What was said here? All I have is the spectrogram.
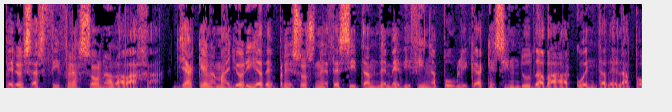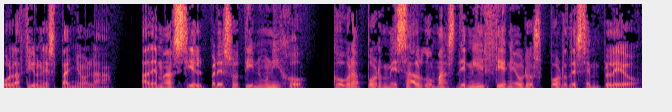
pero esas cifras son a la baja, ya que la mayoría de presos necesitan de medicina pública que sin duda va a cuenta de la población española. Además, si el preso tiene un hijo, cobra por mes algo más de mil cien euros por desempleo.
